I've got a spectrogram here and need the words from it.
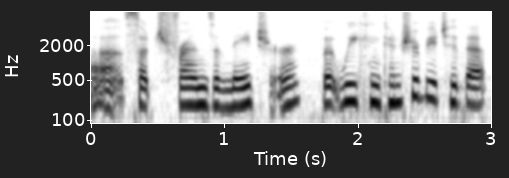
uh, such friends of nature, but we can contribute to that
